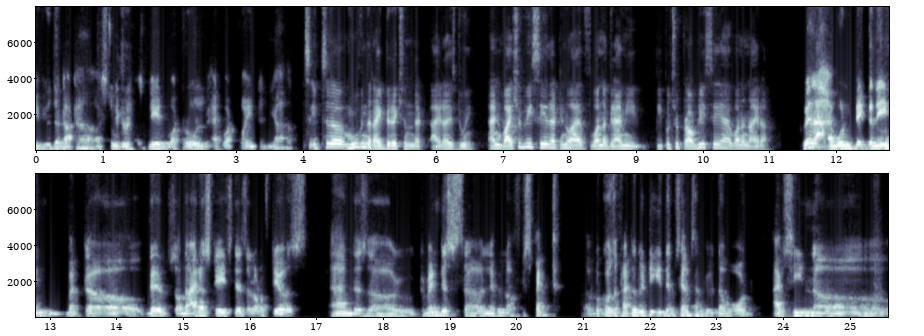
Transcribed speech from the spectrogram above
give you the data as to who has played what role at what point, and yeah, it's, it's a move in the right direction that IRAA is doing. And why should we say that you know i've won a grammy? People should proudly say i won an IRAA Well, I won't take the name, but uh, there's on the IRAA stage, there's a lot of tears and there's a tremendous uh, level of respect uh, because the fraternity themselves have given the award. I've seen uh,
